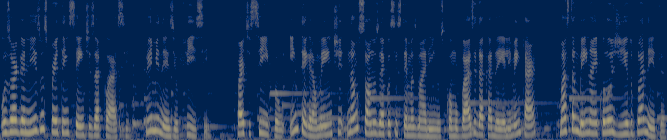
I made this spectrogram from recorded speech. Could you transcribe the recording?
Os organismos pertencentes à classe Priminese office participam integralmente não só nos ecossistemas marinhos como base da cadeia alimentar, mas também na ecologia do planeta.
